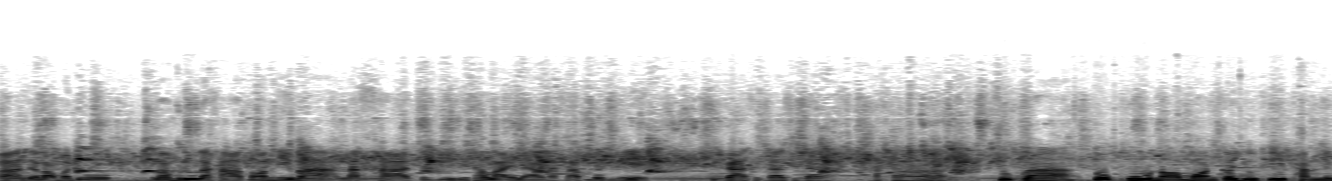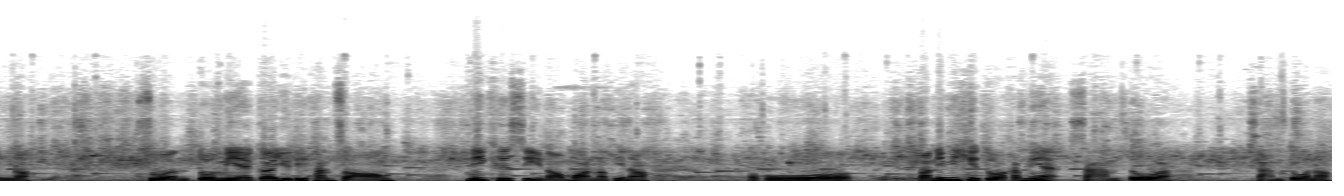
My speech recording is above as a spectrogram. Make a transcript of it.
อะเดี๋ยวเรามาดูเรามาดูราคาตอนนี้ว่าราคาจะอยู่ที่เท่าไหร่แล้วนะครับ ผมนี่ ชูก้าชูก้าชูก้าอ่าชูก้าตัวผู้นอร์มอนก็อยู่ที่พันหนึ่งเนาะส่วนตัวเมียก็อยู่ที่พันสองนี่คือสีนอร์มอนเนาะพี่เนาะโอ้โห ตอนนี้มีกี่ตัวครับเนี่ยสามตัวสามตัวเนาะ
